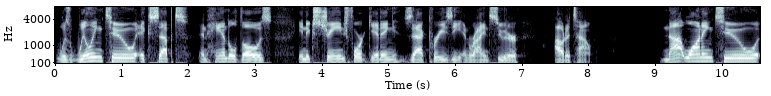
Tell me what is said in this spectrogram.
Was willing to accept and handle those in exchange for getting Zach Parise and Ryan Suter out of town. Not wanting to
